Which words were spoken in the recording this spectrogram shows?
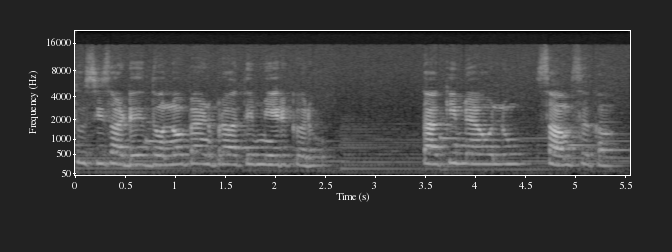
ਤੁਸੀਂ ਸਾਡੇ ਦੋਨੋਂ ਭੈਣ ਭਰਾ ਤੇ ਮੇਰ ਕਰੋ, ਤਾਂ ਕਿ ਮੈਂ ਉਹਨੂੰ ਸਾਂਭ ਸਕਾਂ।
